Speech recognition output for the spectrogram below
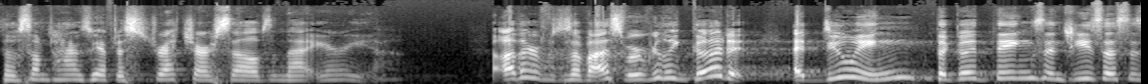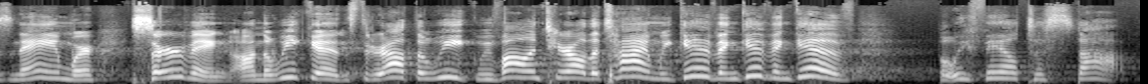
So sometimes we have to stretch ourselves in that area. Others of us, we're really good at, at doing the good things in Jesus' name. We're serving on the weekends, throughout the week. We volunteer all the time. We give and give and give. But we fail to stop,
